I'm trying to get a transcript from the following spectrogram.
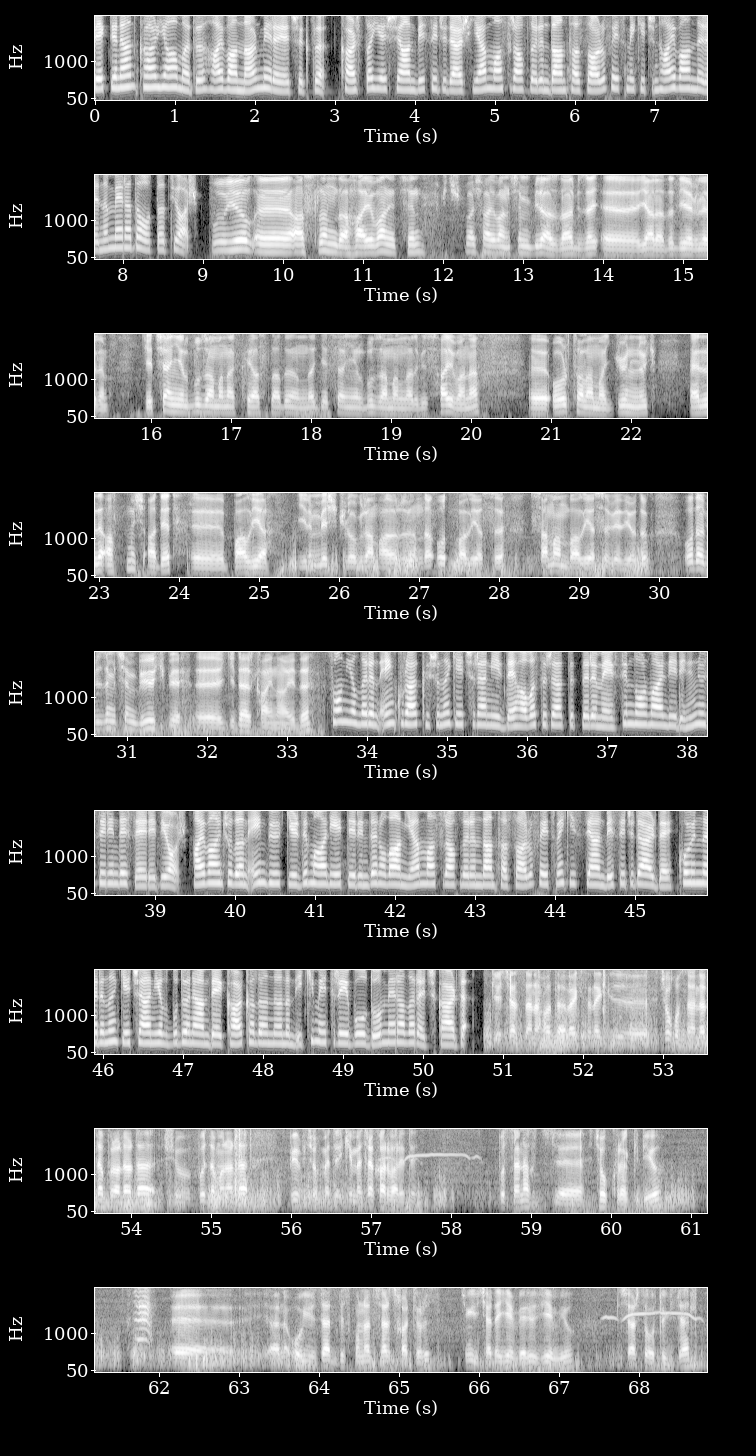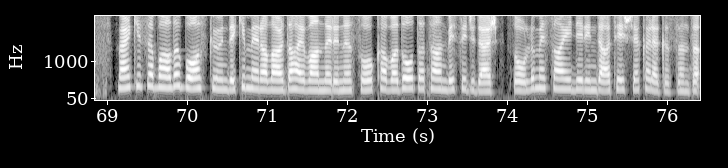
Beklenen kar yağmadı, hayvanlar meraya çıktı. Kars'ta yaşayan besiciler yem masraflarından tasarruf etmek için hayvanlarını merada otlatıyor. Bu yıl e, aslında hayvan için, küçükbaş hayvan için biraz daha bize e, yaradı diyebilirim. Geçen yıl bu zamana kıyasladığında geçen yıl bu zamanları biz hayvana e, ortalama günlük 50-60 adet e, balya, 25 kilogram ağırlığında ot balyası, saman balyası veriyorduk. O da bizim için büyük bir e, gider kaynağıydı. Son yılların en kurak kışını geçiren ilde hava sıcaklıkları mevsim normallerinin üzerinde seyrediyor. Hayvancılığın en büyük girdi maliyetlerinden olan yem masraflarından tasarruf etmek isteyen besiciler de koyunlarını geçen yıl bu dönemde kar kalınlığının 2 metreyi bulduğu meralara çıkardı. Geçen sene hatta evvelki sene e, çok o senelerde buralarda şu bu zamanlarda bir buçuk metre iki metre kar var idi. Bu sene e, çok kurak gidiyor. E, yani o yüzden biz onları dışarı çıkartıyoruz. Çünkü içeride yem veriyoruz yemiyor. Dışarısı otu güzel. Merkeze bağlı Boğaz köyündeki meralarda hayvanlarını soğuk havada otlatan besiciler zorlu mesailerinde ateş yakarak ısındı.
